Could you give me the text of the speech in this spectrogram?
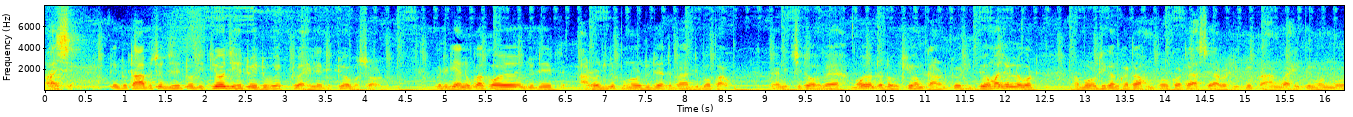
পাইছে কিন্তু তাৰপিছত যিহেতু দ্বিতীয় যিহেতু এইটো ৱেবটো আহিলে দ্বিতীয় বছৰ গতিকে এনেকুৱাকৈ যদি আৰু যদি পুনৰ যদি এবাৰ দিব পাৰোঁ নিশ্চিতভাৱে মই অন্ততঃ সুখী হ'ম কাৰণ কিয় শিল্পী সমাজৰ লগত মোৰ অধিকাংশ এটা সম্পৰ্ক এটা আছে আৰু শিল্পী প্ৰাণ বা শিল্পী মন মোৰ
